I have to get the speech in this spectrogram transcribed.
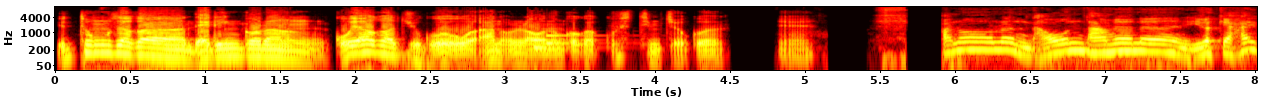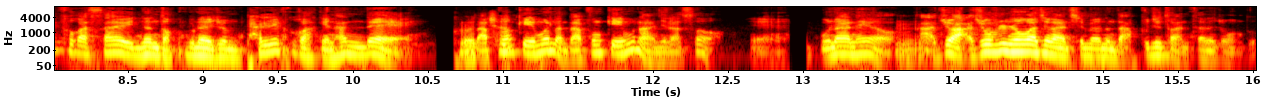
유통사가 내린 거랑 꼬여가지고 안 올라오는 것 같고 스팀 쪽은. 예. 환원은 나온다면은 이렇게 hype가 쌓여 있는 덕분에 좀 팔릴 것 같긴 한데 그렇죠. 나쁜 게임은 나쁜 게임은 아니라서 예, 무난해요. 음. 아주 아주 훌륭하진 않지만 나쁘지도 않다는 정도.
